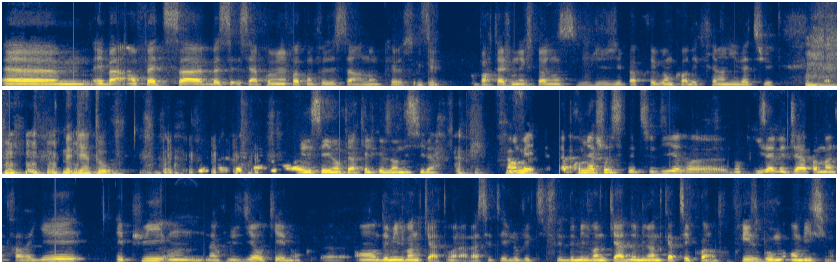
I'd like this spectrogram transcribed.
Et ben, en fait, ça, bah, c'est la première fois qu'on faisait ça. Hein, donc, euh, je partage mon expérience. J'ai pas prévu encore d'écrire un livre là-dessus. mais bientôt. On va essayer d'en faire quelques-uns d'ici là. Non, mais la première chose, c'était de se dire, euh, donc ils avaient déjà pas mal travaillé, et puis on a voulu se dire, ok, donc en 2024, voilà, là c'était l'objectif, c'est 2024. 2024, c'est quoi l'entreprise? Boom, ambition.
